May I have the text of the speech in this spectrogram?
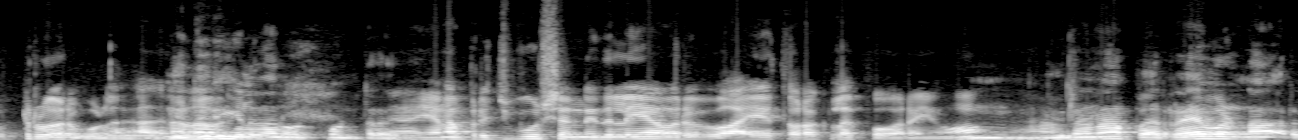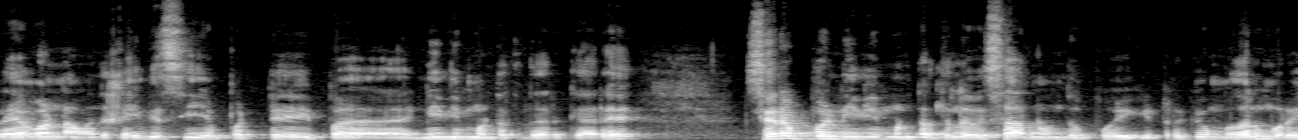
விட்டுருவாரு போல. எதிரிகளை தான் நோட் பண்றாரு. ஏன்னா பிரிஜ்பூஷன் இதுலயும் அவர் வாயே திறக்கல இப்போ வரையும். இல்லைன்னா இப்ப ரேவண்ணா ரேவண்ணா வந்து கைது செய்யப்பட்டு இப்ப நீதிமன்றத்துல இருக்காரு. சிறப்பு நீதிமன்றத்துல விசாரணை வந்து போய்கிட்டு இருக்கு. முதல் முறை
